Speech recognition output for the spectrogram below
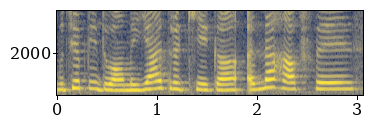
मुझे अपनी दुआओं में याद रखिएगा। अल्लाह हाफिज़।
